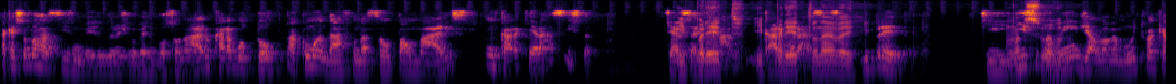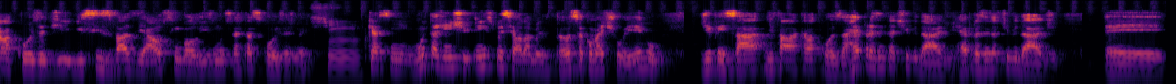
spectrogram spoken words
a questão do racismo mesmo durante o governo Bolsonaro, o cara botou para comandar a Fundação Palmares um cara que era racista. Que era e preto, e preto, né, velho? E preto. Que um isso absurdo. também dialoga muito com aquela coisa de, de, se esvaziar o simbolismo de certas coisas, né? Sim. Porque assim, muita gente, em especial da militância, comete o erro de pensar, de falar aquela coisa, representatividade, representatividade. É,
